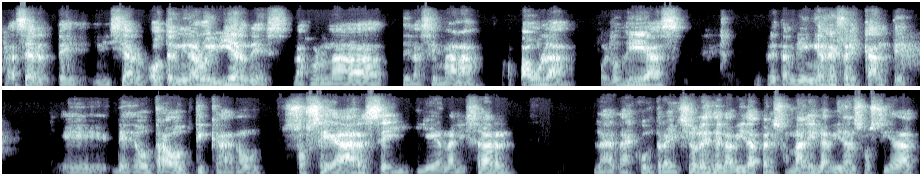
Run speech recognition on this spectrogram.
placer de iniciar o terminar hoy viernes la jornada de la semana. Paula, buenos días. también es refrescante eh, desde otra óptica, ¿no? Sosearse y, analizar las contradicciones de la vida personal y la vida en sociedad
